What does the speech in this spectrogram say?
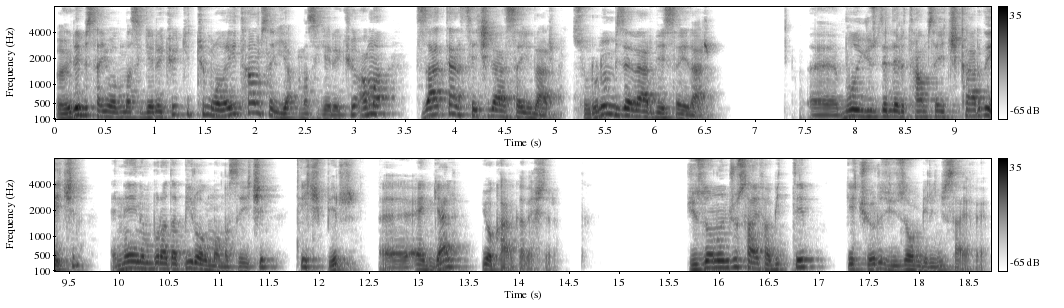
öyle bir sayı olması gerekiyor ki tüm olayı tam sayı yapması gerekiyor. Ama zaten seçilen sayılar sorunun bize verdiği sayılar e, bu yüzdeleri tam sayı çıkardığı için e, n'nin burada 1 olmaması için hiçbir e, engel yok arkadaşlarım. 110. sayfa bitti. Geçiyoruz 111. sayfaya.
